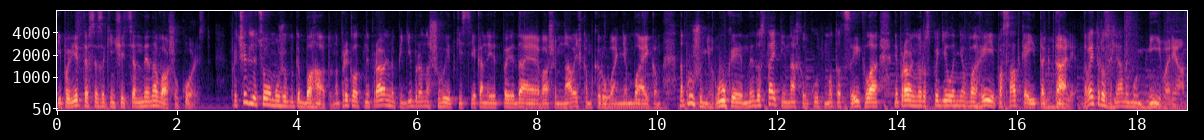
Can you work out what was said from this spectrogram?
І повірте, все закінчиться не на вашу користь. Причин для цього може бути багато. Наприклад, неправильно підібрана швидкість, яка не відповідає вашим навичкам керування байком, напружені руки, недостатній нахил кут мотоцикла, неправильне розподілення ваги і посадка і так далі. Давайте розглянемо мій варіант.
